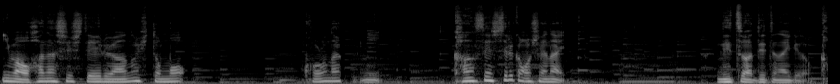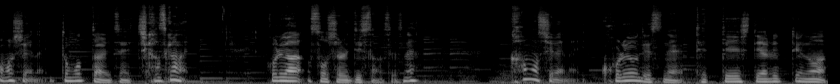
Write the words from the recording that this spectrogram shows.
今お話ししているあの人もコロナに感染してるかもしれない。熱は出てないけどかもしれないと思ったらですね近づかない。これがソーシャルディスタンスですね。かもしれない。これをですね徹底してやるっていうのは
